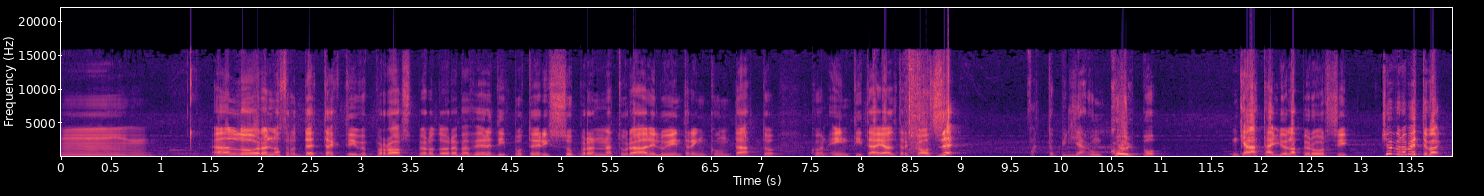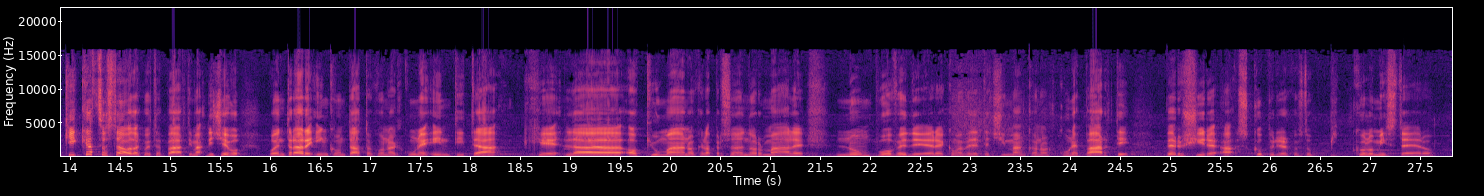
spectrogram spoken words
Mmm. Allora, il nostro detective Prospero dovrebbe avere dei poteri soprannaturali. Lui entra in contatto con entità e altre cose. Fatto pigliare un colpo. Minchia la taglio là per orsi. Cioè veramente, ma chi cazzo stava da queste parti? Ma dicevo, può entrare in contatto con alcune entità che l'occhio umano, che la persona normale non può vedere. Come vedete ci mancano alcune parti per riuscire a scoprire questo piccolo mistero.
